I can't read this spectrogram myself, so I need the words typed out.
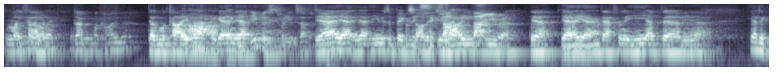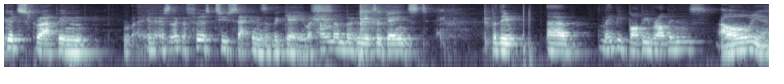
Mike Who's the? Hardwick, Doug McIver? Doug McIver Ah, again, Doug yeah. He was really tough. Yeah, yeah, yeah. He was a big Was he solid six unit. That, that era. Yeah, Yeah, yeah. definitely. He had um, yeah. he had a good scrap in. It was like the first two seconds of the game. I can't remember who it was against, but they uh, maybe Bobby Robins. Oh yeah.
